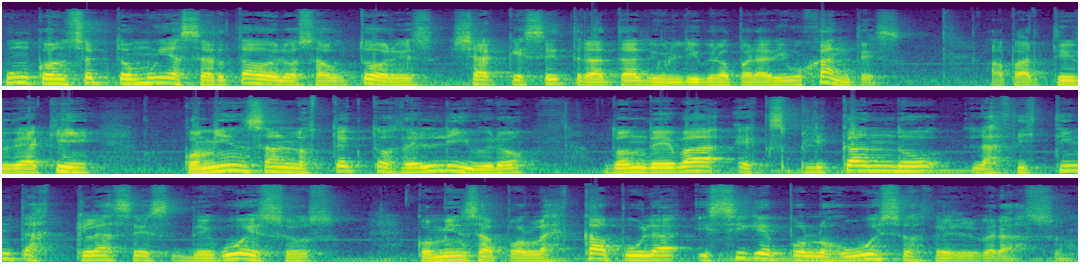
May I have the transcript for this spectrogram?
un concepto muy acertado de los autores ya que se trata de un libro para dibujantes. A partir de aquí comienzan los textos del libro donde va explicando las distintas clases de huesos Comienza por la escápula y sigue por los huesos del brazo.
